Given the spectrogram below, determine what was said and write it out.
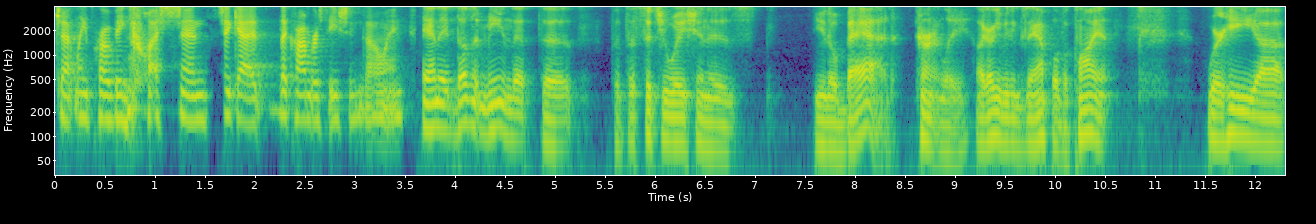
gently probing questions to get the conversation going. And it doesn't mean that the that the situation is, you know, bad currently. Like I'll give you an example of a client where he, uh,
